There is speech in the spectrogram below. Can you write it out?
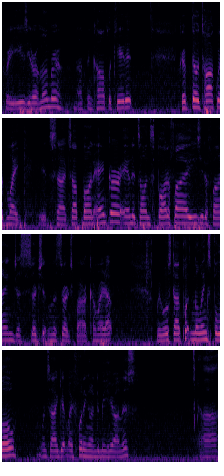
Pretty easy to remember, nothing complicated. Crypto Talk with Mike. It's uh, it's up on Anchor and it's on Spotify. Easy to find. Just search it in the search bar. Come right up. We will start putting the links below once I get my footing under me here on this. Uh,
